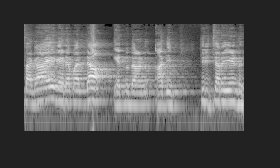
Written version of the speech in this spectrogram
സഹായകരമല്ല എന്നതാണ് ആദ്യം തിരിച്ചറിയേണ്ടത്.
